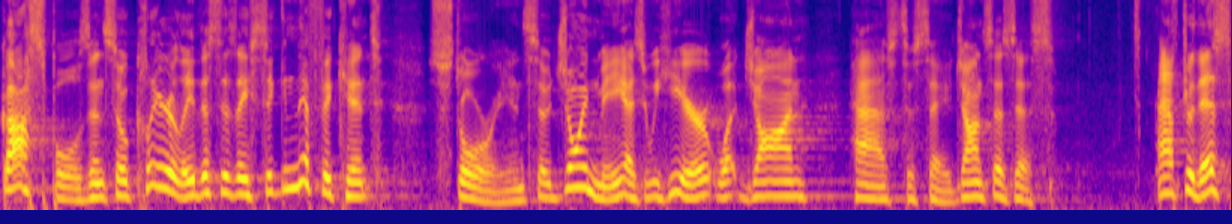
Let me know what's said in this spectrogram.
Gospels. And so clearly, this is a significant story. And so join me as we hear what John has to say. John says this After this,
